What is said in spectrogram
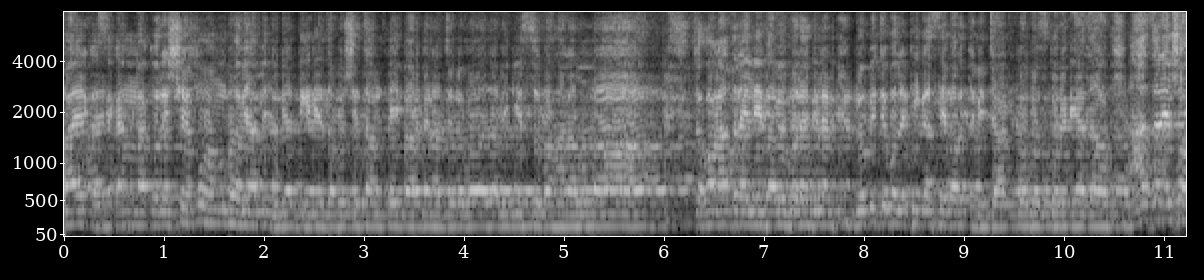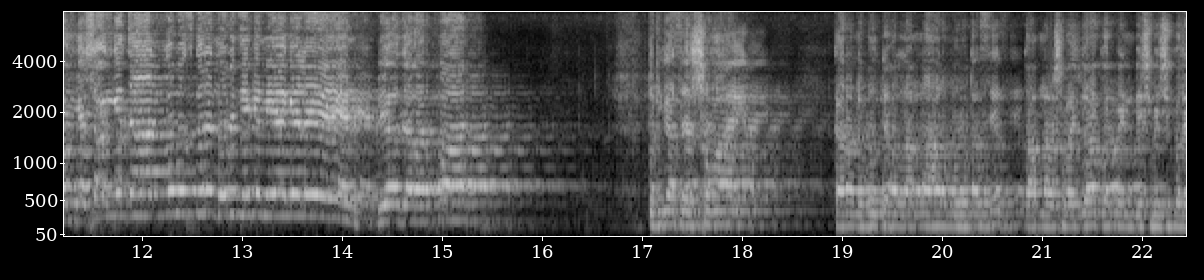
মায়ের কাছে কান্না করে সেমন ভাবে আমি দুনিয়ার দিকে নিয়ে যাব, সে জানতেই পারবে না, জোরে বলা যাবে কি? সুবহানাল্লাহ। যখন আজরাইল এইভাবে বলে দিলেন, নবীজি বলে, ঠিক আছে, এবার তুমি জান কবজ করে নিয়ে যাও। আজরাইল সঙ্গে সঙ্গে জান কবজ করে নবীজিকে নিয়ে গেলেন। নিয়ে যাওয়ার পর তো ঠিক আছে সময় কারণে বলতে পারলাম না, আর বহুত আছে। তো আপনারা সবাই দোয়া করবেন বেশি বেশি করে,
